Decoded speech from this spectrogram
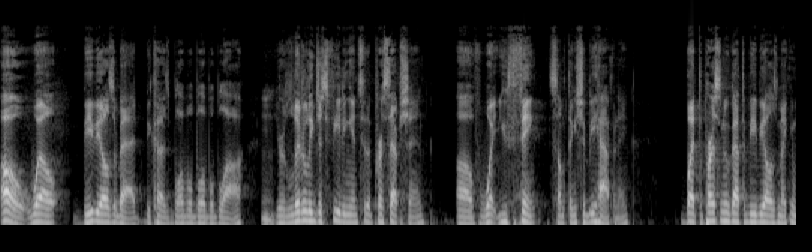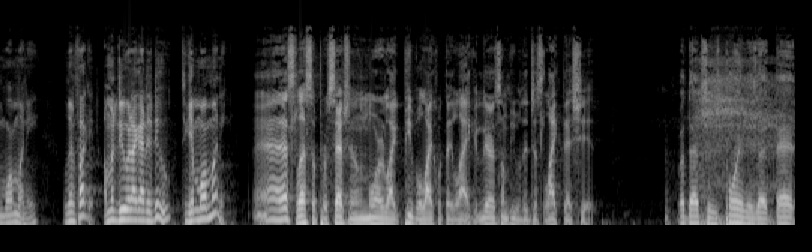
oh well, BBLs are bad because blah blah blah blah blah. Mm. You're literally just feeding into the perception of what you think something should be happening. But the person who got the BBL is making more money. Well, then fuck it. I'm gonna do what I got to do to get more money. Eh, that's less a perception and more like people like what they like, and there are some people that just like that shit. But that's his point is that that,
